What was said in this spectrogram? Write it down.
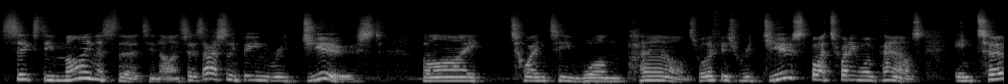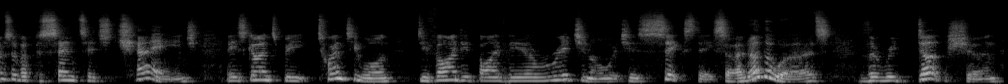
60 minus 39, so it's actually been reduced by 21 pounds. Well, if it's reduced by 21 pounds, in terms of a percentage change, it's going to be 21 divided by the original, which is 60. So in other words, the reduction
